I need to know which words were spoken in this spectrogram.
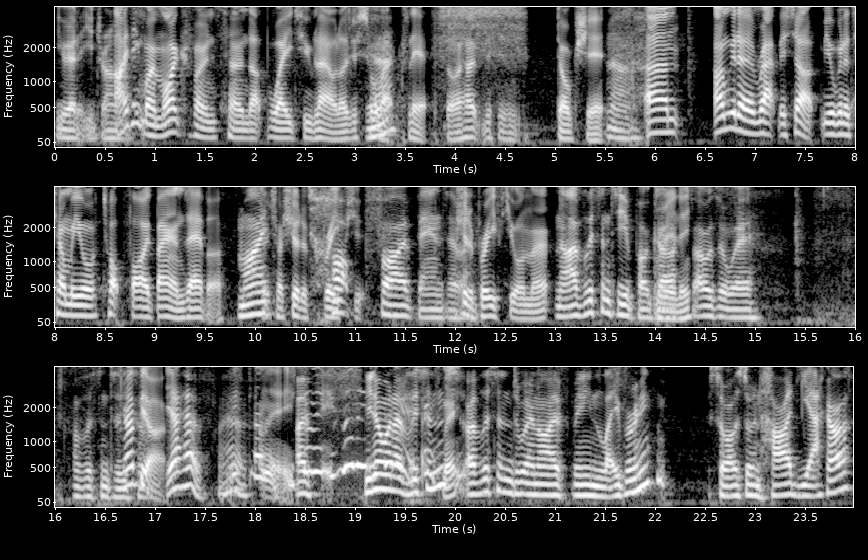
You edit your drums. I think my microphone's turned up way too loud. I just saw Yeah? that clip, so I hope this isn't dog shit. No. Um, I'm going to wrap this up. You're going to tell me your top five bands ever. My Which I should have top briefed you. five bands ever. Should have briefed you on that. No, I've listened to your podcast. Really? I was aware. I've listened to. Have some- you? Yeah, I have. I have. He's have. done it. He's I've- done it. He's done it. You know when He's I've listened? Thanks. I've listened when I've been labouring. So I was doing hard yakka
